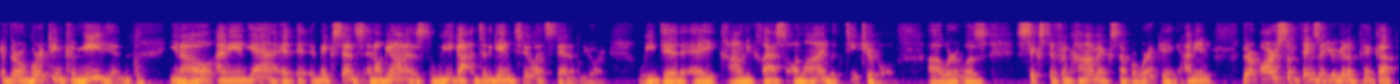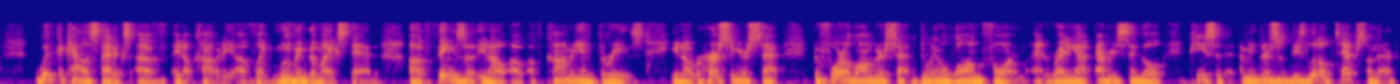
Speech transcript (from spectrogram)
If they're a working comedian, you know, I mean, yeah, it, it, makes sense. And I'll be honest, we got into the game too at Stand Up New York. We did a comedy class online with Teachable, uh, where it was six different comics that were working. I mean, there are some things that you're going to pick up with the calisthenics of you know comedy of like moving the mic stand of things you know of, of comedy in threes you know rehearsing your set before a longer set doing a long form and writing out every single piece of it. I mean there's these little tips on there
